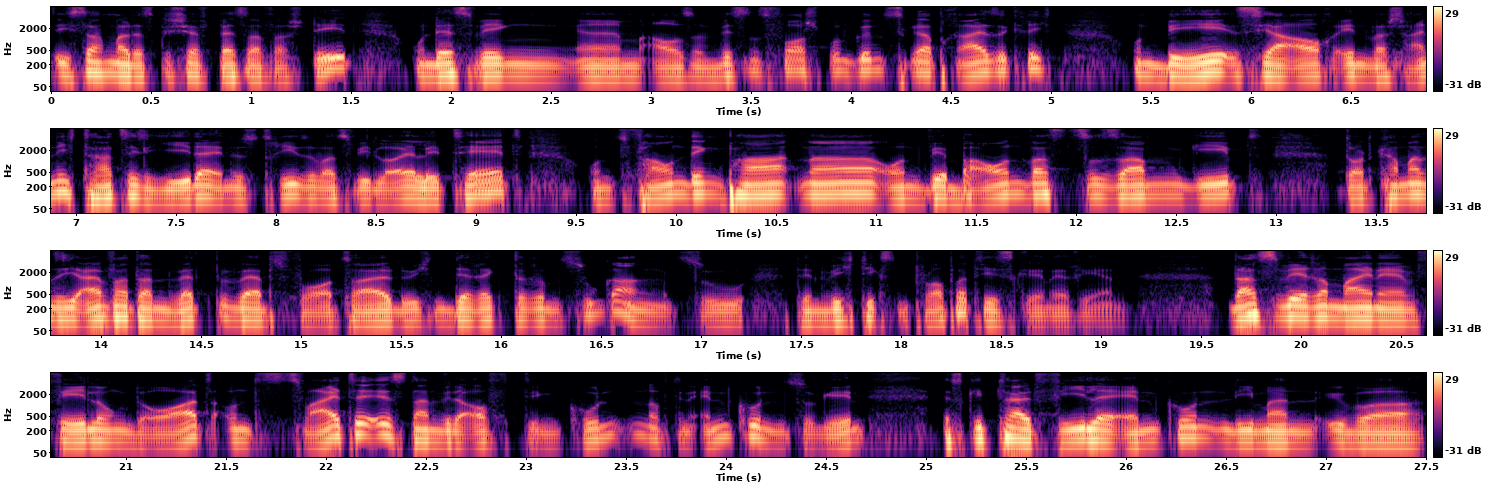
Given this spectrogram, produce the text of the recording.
ich sag mal, das Geschäft besser versteht und deswegen ähm, aus einem Wissensvorsprung günstiger Preise kriegt. Und B ist ja auch in wahrscheinlich tatsächlich jeder Industrie sowas wie Loyalität und Founding-Partner und wir bauen was zusammen gibt. Dort kann man sich einfach dann Wettbewerbsvorteil durch einen direkteren Zugang zu den wichtigsten Properties generieren. Das wäre meine Empfehlung dort. Und das zweite ist, dann wieder auf den Kunden, auf den Endkunden zu gehen. Es gibt halt viele Endkunden, die man über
